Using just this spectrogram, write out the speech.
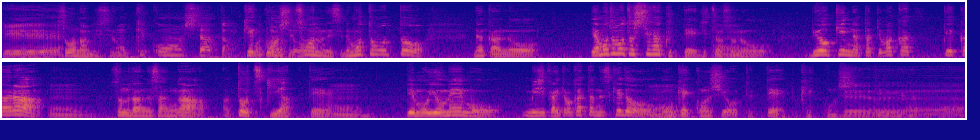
へえそうなんですよ。もう結婚してあったん結婚してそうなんですでもともとなんかあのいやもともとしてなくて実はその、病気になったって分かってからうん。その旦那さんがと付き合って、うん。でもう余命も短いって分かったんですけど、うん。もう結婚しようって言って結婚してっていうへ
